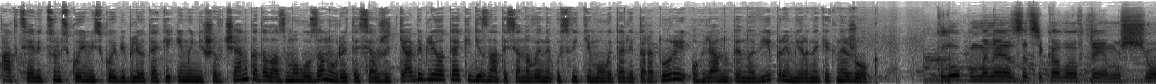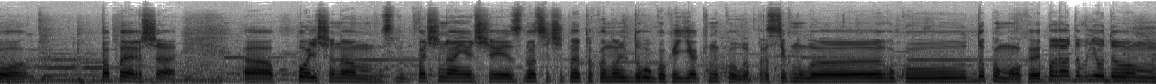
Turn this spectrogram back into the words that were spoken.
Акція від Сумської міської бібліотеки імені Шевченка дала змогу зануритися в життя бібліотеки, дізнатися новини у світі мови та літератури й оглянути нові примірники книжок. Клуб мене зацікавив тим, що, по-перше, е, Польща нам, починаючи з 24.02, як ніколи, простягнула руку допомоги. Порадив людям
